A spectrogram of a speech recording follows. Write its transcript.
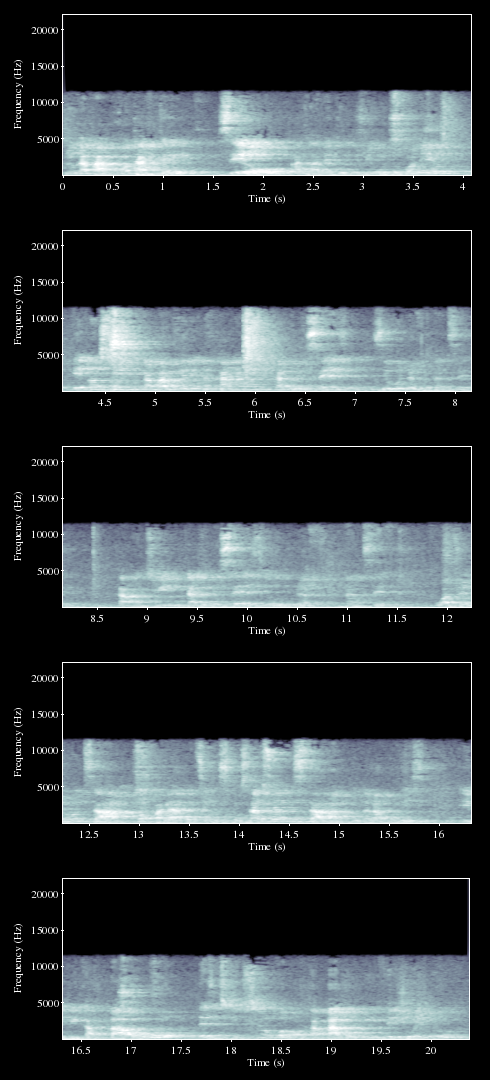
nous sommes capables de contacter CEO à travers tout le numéro de connaît et ensuite nous capables de dans 48 96 09 37. 48 96 09 37. Ou après le ça, pour parler avec ses responsables service pour dans la police et puis capable des instructions comment capable de joindre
